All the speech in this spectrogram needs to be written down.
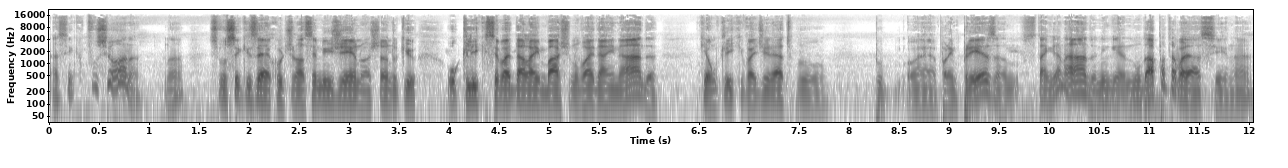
É assim que funciona. Né? Se você quiser continuar sendo ingênuo, achando que o, clique que você vai dar lá embaixo não vai dar em nada, que é um clique que vai direto para é, a empresa, você está enganado. Ninguém, não dá para trabalhar assim, né?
